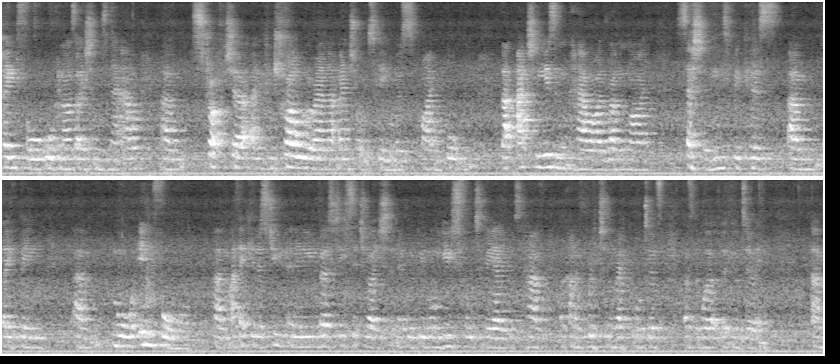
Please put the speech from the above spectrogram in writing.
paid for organisations now. Um, structure and control around that mentoring scheme was quite important. That actually isn't how I run my sessions because um, they've been um, more informal. Um, I think in a student in a university situation it would be more useful to be able to have a kind of written record of of the work that you're doing. Um,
